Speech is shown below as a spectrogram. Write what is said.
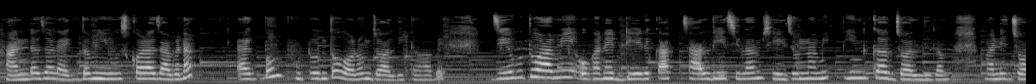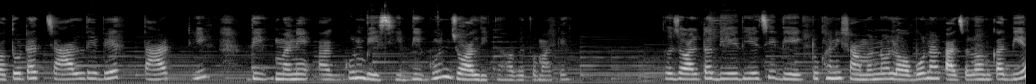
ঠান্ডা জল একদম ইউজ করা যাবে না, একদম ফুটন্ত গরম জল দিতে হবে। যেহেতু আমি ওখানে দেড় কাপ চাল দিয়েছিলাম, সেই জন্য আমি তিন কাপ জল দিলাম মানে যতটা চাল দেবে তার ঠিক দ্বিগ মানে একগুণ বেশি, দ্বিগুণ জল দিতে হবে তোমাকে। তো জলটা দিয়ে দিয়েছি। দিয়ে একটুখানি সামান্য লবণ আর কাঁচা লঙ্কা দিয়ে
